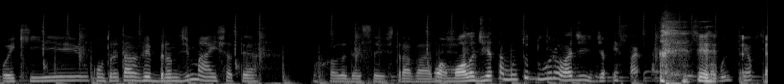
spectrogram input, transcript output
foi que o controle tava vibrando demais até. Por causa dessas travadas. Pô, a mola devia estar muito dura lá de, de apertar, cara. É bagulho tenso.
